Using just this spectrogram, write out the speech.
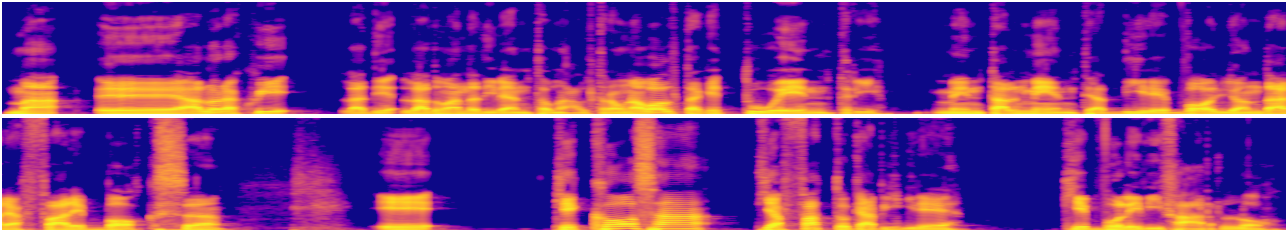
Ma eh, allora qui la, di- la domanda diventa un'altra. Una volta che tu entri mentalmente a dire voglio andare a fare box, e che cosa ti ha fatto capire che volevi farlo?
